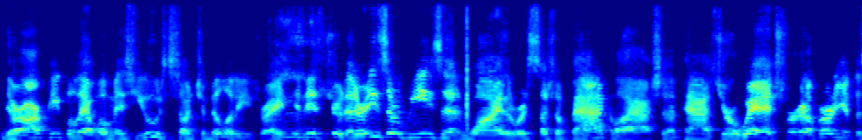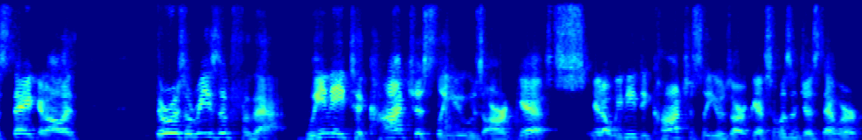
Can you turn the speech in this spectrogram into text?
there are people that will misuse such abilities right it mm. is true that there is a reason why there was such a backlash in the past you're a witch we're going to burn you at the stake and all this there was a reason for that we need to consciously use our gifts you know we need to consciously use our gifts it wasn't just that we're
